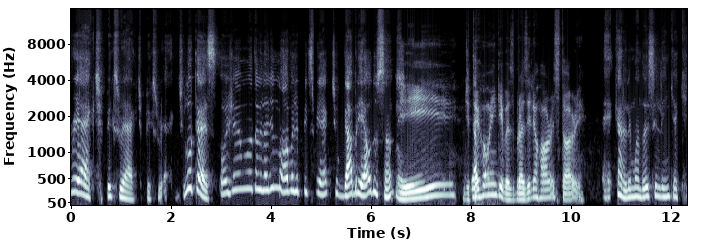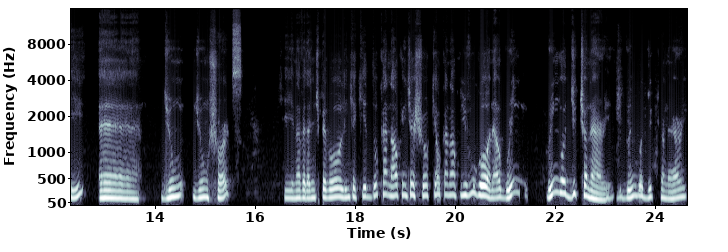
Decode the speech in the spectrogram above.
React, Pix React, Pix React. Lucas, hoje é uma modalidade nova de Pix React, o Gabriel dos Santos. E de terror, hein, Gibas? Brazilian Horror Story. É, cara, ele mandou esse link aqui é, de, um, de um shorts que, na verdade, a gente pegou o link aqui do canal que a gente achou que é o canal que divulgou, né? O Green, Gringo Dictionary. Gringo Dictionary,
